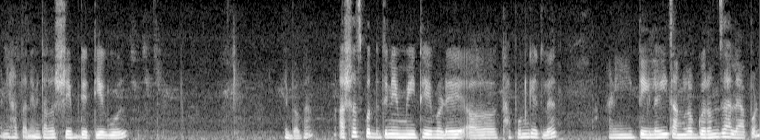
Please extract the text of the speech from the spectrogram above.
आणि हाताने मी त्याला शेप देते आहे गोल. हे बघा. अशाच पद्धतीने मी इथे वडे थापून घेतलेत. आणि तेलही चांगलं गरम झालं आपण.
